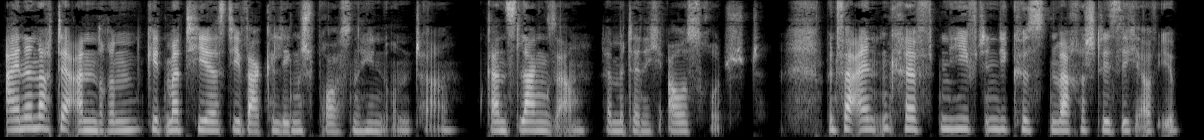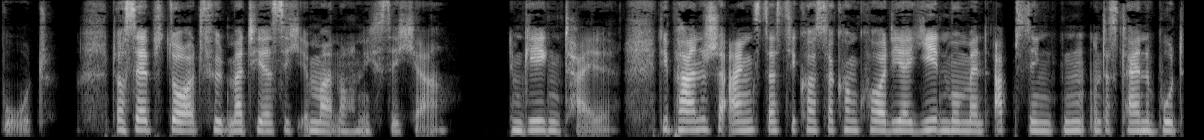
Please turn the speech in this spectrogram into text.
Eine nach der anderen geht Matthias die wackeligen Sprossen hinunter. Ganz langsam, damit er nicht ausrutscht. Mit vereinten Kräften hieft ihn die Küstenwache schließlich auf ihr Boot. Doch selbst dort fühlt Matthias sich immer noch nicht sicher. Im Gegenteil. Die panische Angst, dass die Costa Concordia jeden Moment absinken und das kleine Boot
